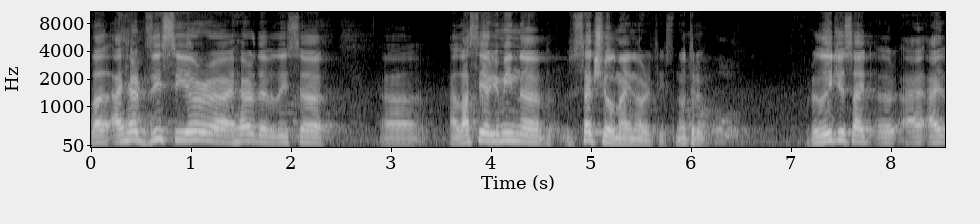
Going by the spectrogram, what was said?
I heard this year. I heard of this. Uh, uh, last year, you mean sexual minorities, not re religious? I, I,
